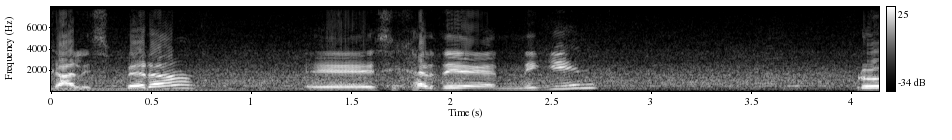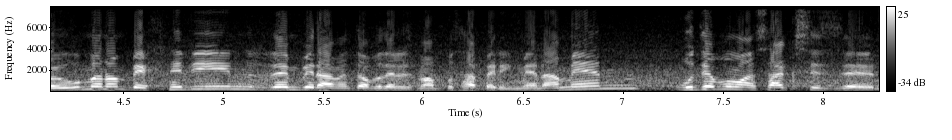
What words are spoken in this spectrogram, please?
Καλησπέρα. Ε, συγχαρητήρια για νίκη. Προηγούμενο παιχνίδι δεν πήραμε το αποτέλεσμα που θα περιμέναμε, ούτε που μας άξιζε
